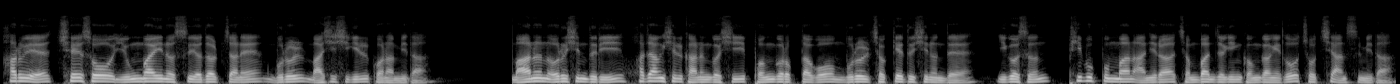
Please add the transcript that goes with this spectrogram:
하루에 최소 6-8잔의 물을 마시시길 권합니다. 많은 어르신들이 화장실 가는 것이 번거롭다고 물을 적게 드시는데 이것은 피부뿐만 아니라 전반적인 건강에도 좋지 않습니다.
